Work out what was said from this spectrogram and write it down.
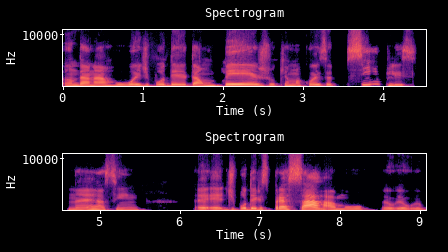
andar na rua e de poder dar um beijo, que é uma coisa simples, né? Assim, é, é, de poder expressar amor. Eu, eu, eu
